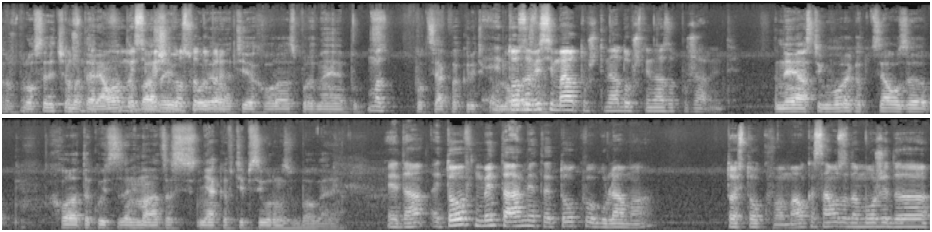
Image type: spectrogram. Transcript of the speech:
Въпросът е, че Точно материалната база и условия добре. на тия хора, според мен е под, Ма- под всякаква критика. Е, Много то е. зависи май от община до община за пожарните. Не, аз ти говоря като цяло за хората, които се занимават с някакъв тип сигурност в България. Е, да. Е, то в момента армията е толкова голяма, т.е. толкова малка, само за да може да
